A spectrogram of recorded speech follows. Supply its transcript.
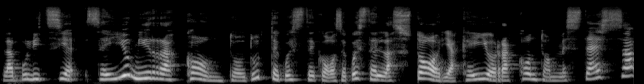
la pulizia. Se io mi racconto tutte queste cose, questa è la storia che io racconto a me stessa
